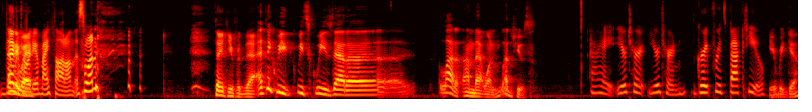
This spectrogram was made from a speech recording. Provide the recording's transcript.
the Anyway. majority of my thought on this one. Thank you for that. I think we we squeezed out a, a lot of, on that one. A lot of juice. All right, your turn. Your turn. Grapefruit's back to you. Here we go.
